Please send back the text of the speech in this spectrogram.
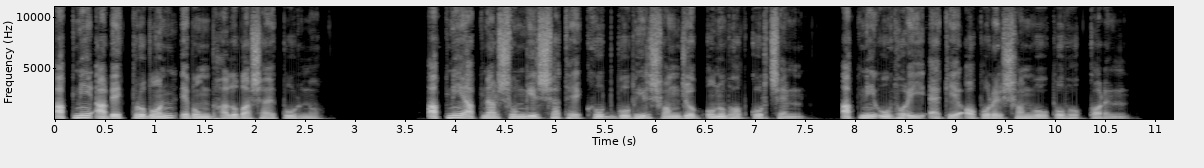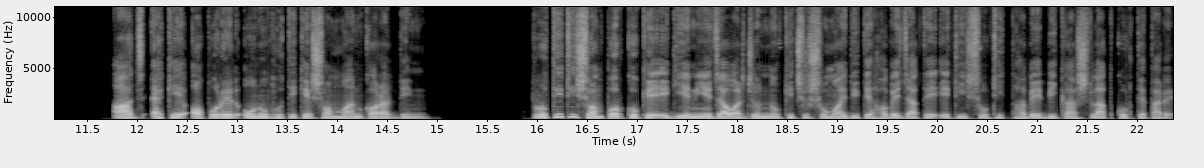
আপনি আবেগপ্রবণ এবং ভালোবাসায় পূর্ণ। আপনি আপনার সঙ্গীর সাথে খুব গভীর সংযোগ অনুভব করছেন। আপনি উভয়ই একে অপরের সঙ্গ উপভোগ করেন। আজ একে অপরের অনুভূতিকে সম্মান করার দিন। প্রতিটি সম্পর্ককে এগিয়ে নিয়ে যাওয়ার জন্য কিছু সময় দিতে হবে যাতে এটি সঠিকভাবে বিকাশ লাভ করতে পারে।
